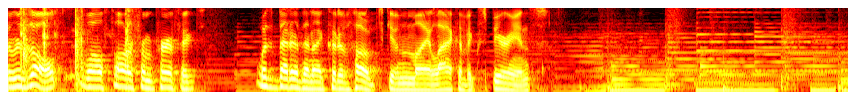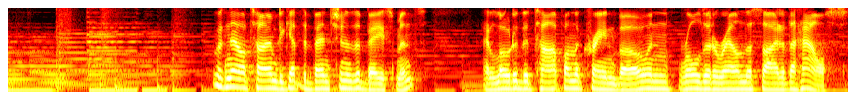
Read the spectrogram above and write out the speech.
The result, while far from perfect, was better than I could have hoped given my lack of experience. It was now time to get the bench into the basement. I loaded the top on the crane bow and rolled it around the side of the house,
